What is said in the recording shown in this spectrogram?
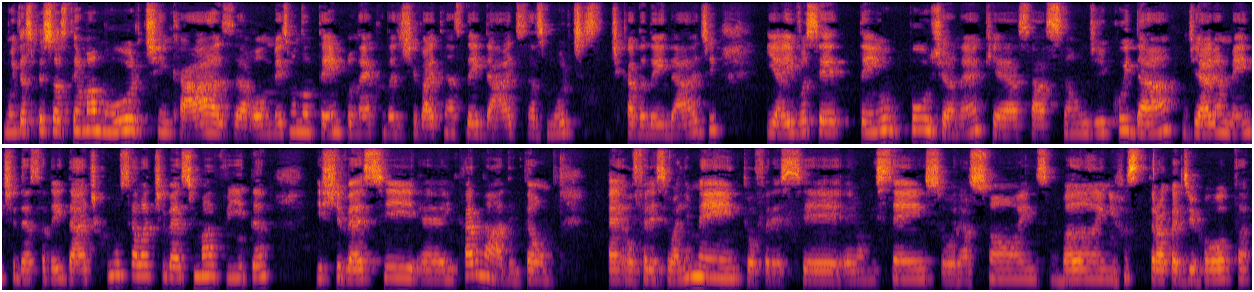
Muitas pessoas têm uma murti em casa, ou mesmo no templo, né? Quando a gente vai, tem as deidades, as murtis de cada deidade, e aí você tem o puja, né? Que é essa ação de cuidar diariamente dessa deidade, como se ela tivesse uma vida e estivesse é, encarnada. Então, é, oferecer o alimento, oferecer é, um incenso, orações, banhos, troca de roupa.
